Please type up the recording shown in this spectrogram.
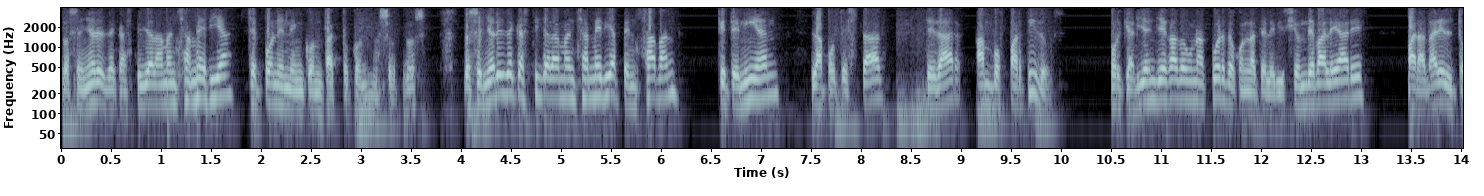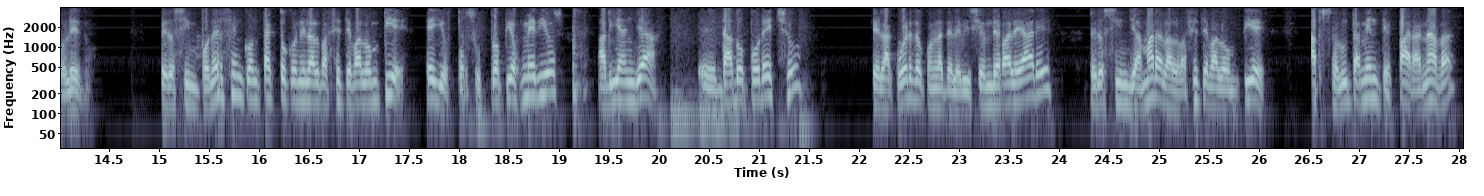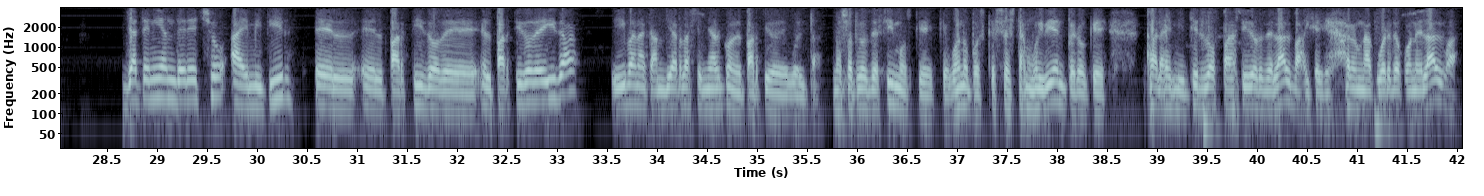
los señores de Castilla-La Mancha Media se ponen en contacto con nosotros. Los señores de Castilla-La Mancha Media pensaban que tenían la potestad de dar ambos partidos, porque habían llegado a un acuerdo con la televisión de Baleares para dar el Toledo, pero sin ponerse en contacto con el Albacete Balompié. Ellos, por sus propios medios, habían ya eh, dado por hecho que el acuerdo con la televisión de Baleares pero sin llamar al Albacete Balompié absolutamente para nada, ya tenían derecho a emitir el, partido de, el partido de ida y iban a cambiar la señal con el partido de vuelta. Nosotros decimos que, bueno, pues que eso está muy bien, pero que para emitir los partidos del ALBA hay que llegar a un acuerdo con el ALBA,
